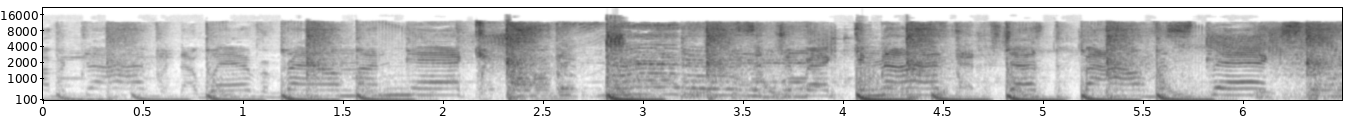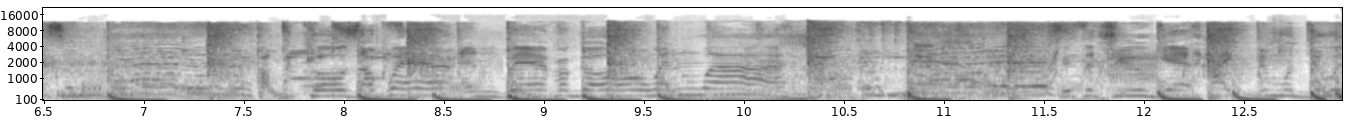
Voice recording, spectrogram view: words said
What I wear around my neck. All that you recognize that it's just about respect. Doesn't matter all the clothes I wear and where I go and why. All that matters is that you get hyped and we'll do it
